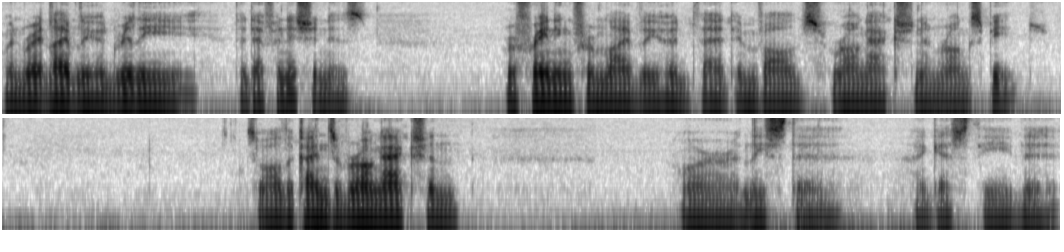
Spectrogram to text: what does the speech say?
When right livelihood really, the definition is refraining from livelihood that involves wrong action and wrong speech. So all the kinds of wrong action, or at least the, I guess the, the,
